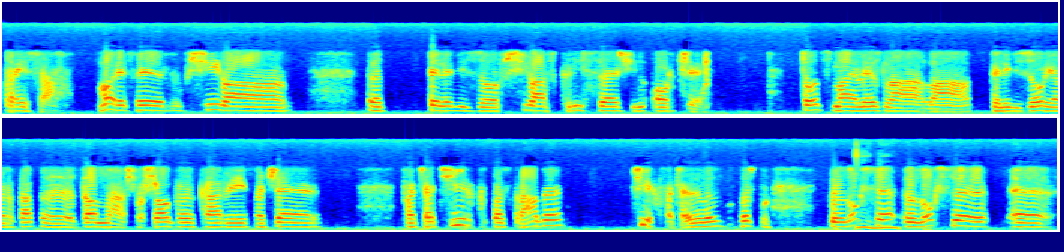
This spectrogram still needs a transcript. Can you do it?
presa, mă refer și la uh, televizor, și la scrisă, și în orice. Toți, mai ales la, la televizor, i-a arătat pe doamna Șoșogă care făcea, făcea circ pe stradă, circ făcea, vă, vă spun. În loc să, în loc să uh,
